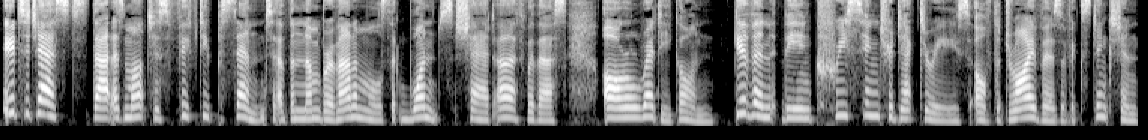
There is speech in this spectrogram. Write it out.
It suggests that as much as 50% of the number of animals that once shared Earth with us are already gone. Given the increasing trajectories of the drivers of extinction,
